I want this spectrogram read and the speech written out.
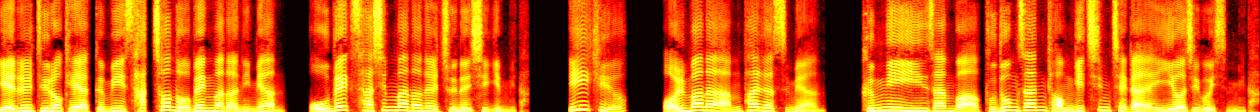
예를 들어 계약금이 4,500만 원이면 540만 원을 주는 식입니다. 이휴 얼마나 안 팔렸으면 금리 인상과 부동산 경기 침체가 이어지고 있습니다.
